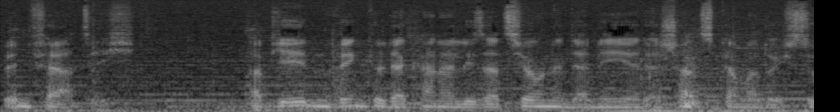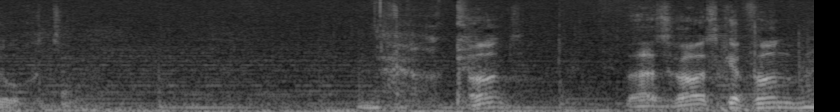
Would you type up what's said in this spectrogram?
Bin fertig. Hab jeden Winkel der Kanalisation in der Nähe der Schatzkammer durchsucht. Und? Was rausgefunden?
